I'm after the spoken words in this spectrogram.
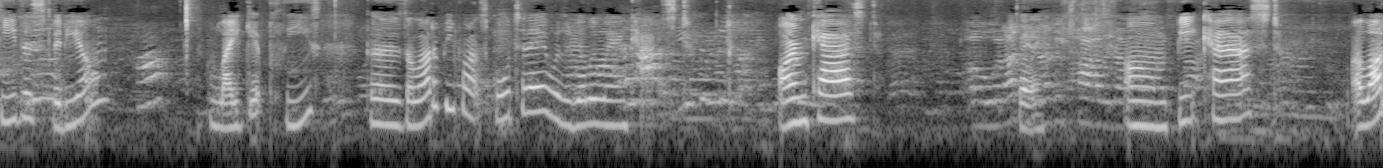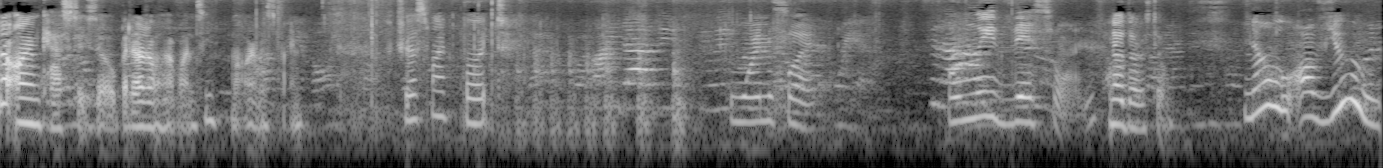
see this video, like it, please, because a lot of people at school today was really wearing cast, arm cast, really, um, feet cast. A lot of arm casts though, but I don't have one. See, my arm is fine. Just my foot. One foot. Only this one. No, there was two. No, of you.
